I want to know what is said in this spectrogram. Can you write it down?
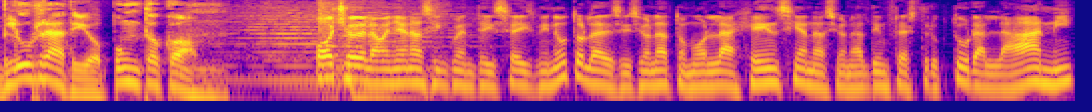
bluradio.com. 8 de la mañana 56 minutos. La decisión la tomó la Agencia Nacional de Infraestructura, la ANI,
